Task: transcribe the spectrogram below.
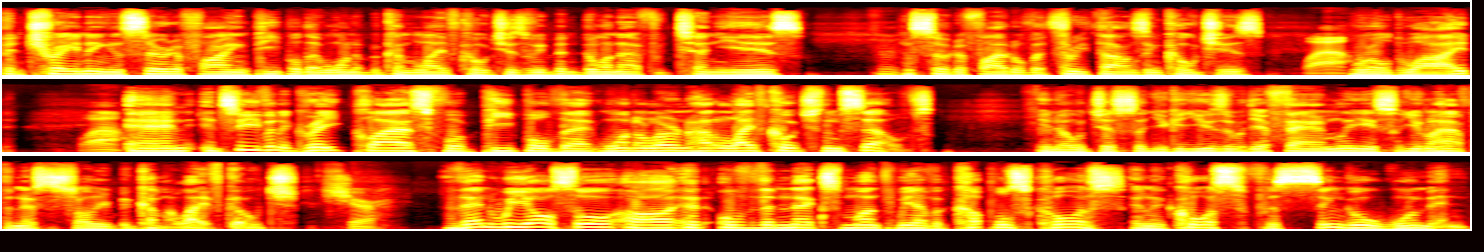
been training and certifying people that want to become life coaches. We've been doing that for 10 years and certified over 3,000 coaches Wow. worldwide. Wow. And it's even a great class for people that want to learn how to life coach themselves, you know, just so you can use it with your family so you don't have to necessarily become a life coach. Sure. Then we also, uh, over the next month, we have a couples course and a course for single women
